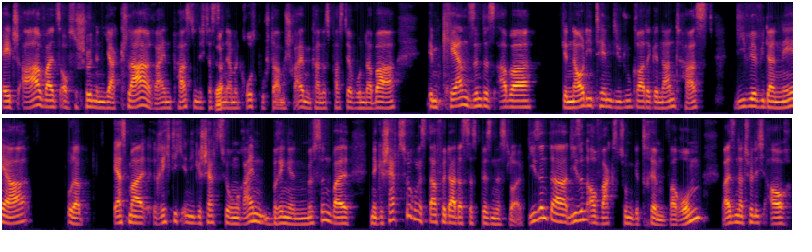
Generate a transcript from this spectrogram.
HR, weil es auch so schön in Ja klar reinpasst und ich das ja. dann ja mit Großbuchstaben schreiben kann. Das passt ja wunderbar. Im Kern sind es aber genau die Themen, die du gerade genannt hast, die wir wieder näher oder erstmal richtig in die Geschäftsführung reinbringen müssen, weil eine Geschäftsführung ist dafür da, dass das Business läuft. Die sind da, die sind auf Wachstum getrimmt. Warum? Weil sie natürlich auch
